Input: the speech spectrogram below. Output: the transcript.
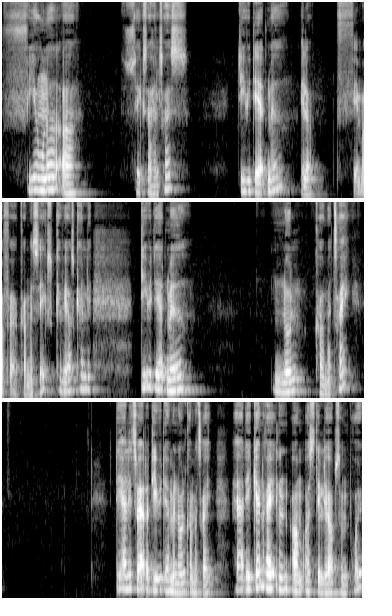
456 divideret med, eller 45,6 kan vi også kalde det, divideret med 0,3. Det er lidt svært at dividere med 0,3. Her er det igen reglen om at stille det op som brøk,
